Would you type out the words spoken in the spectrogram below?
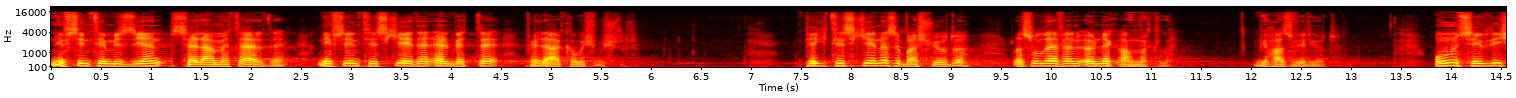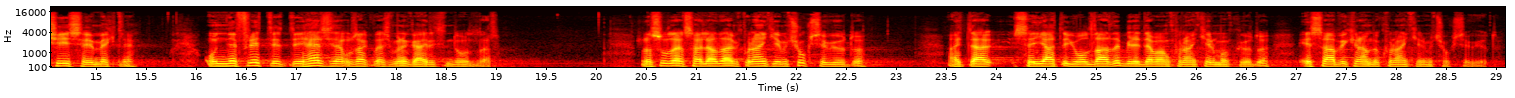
Nefsini temizleyen selamete erdi. Nefsini teskiye eden elbette felaha kavuşmuştur. Peki teskiye nasıl başlıyordu? Resulullah Efendimiz örnek almakla bir haz veriyordu. Onun sevdiği şeyi sevmekle, onun nefret ettiği her şeyden uzaklaşmanın gayretinde oldular. Resulullah sallallahu aleyhi ve Kur'an-ı Kerim'i çok seviyordu. Hatta seyahatte yollarda bile devam Kur'an-ı Kerim okuyordu. Eshab-ı Kiram da Kur'an-ı Kerim'i çok seviyordu.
